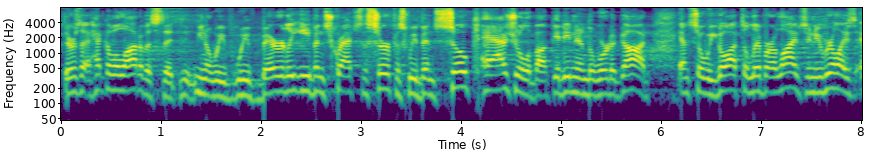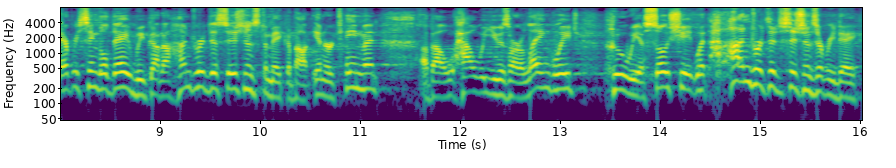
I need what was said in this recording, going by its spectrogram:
there's a heck of a lot of us that, you know, we've, we've barely even scratched the surface. We've been so casual about getting in the Word of God. And so we go out to live our lives, and you realize every single day we've got a hundred decisions to make about entertainment, about how we use our language, who we associate with, hundreds of decisions every day.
